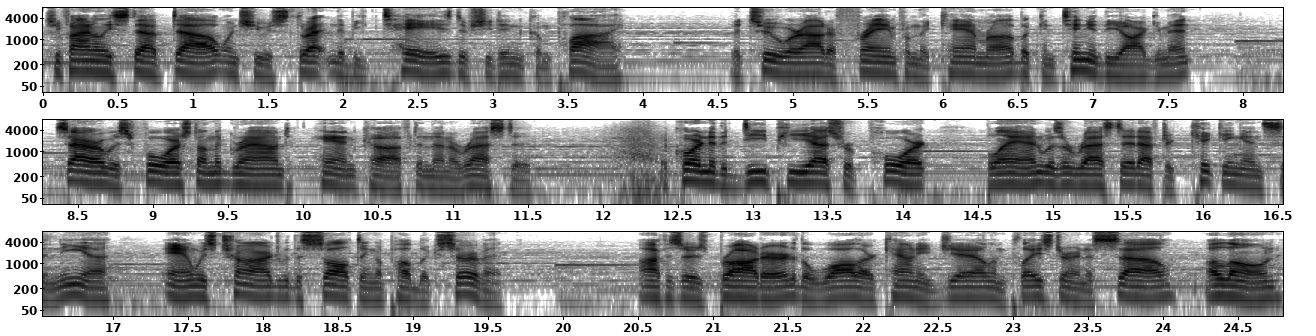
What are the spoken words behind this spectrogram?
She finally stepped out when she was threatened to be tased if she didn't comply. The two were out of frame from the camera but continued the argument. Sarah was forced on the ground, handcuffed, and then arrested. According to the DPS report, Bland was arrested after kicking Encinias and was charged with assaulting a public servant. Officers brought her to the Waller County Jail and placed her in a cell, alone,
